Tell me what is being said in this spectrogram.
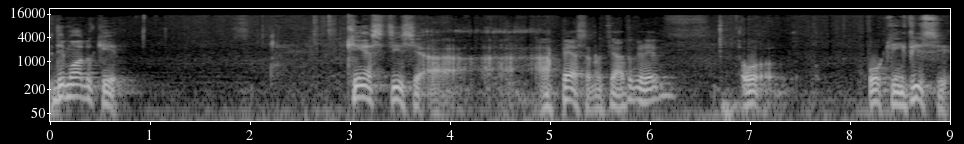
De modo que quem assistisse a, a, a peça no teatro grego, ou, ou quem visse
